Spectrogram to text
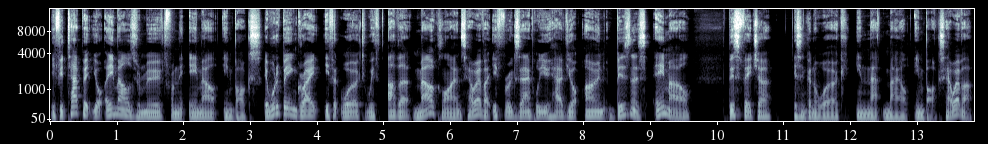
If you tap it, your email is removed from the email inbox. It would have been great if it worked with other mail clients. However, if, for example, you have your own business email, this feature isn't going to work in that mail inbox. However,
